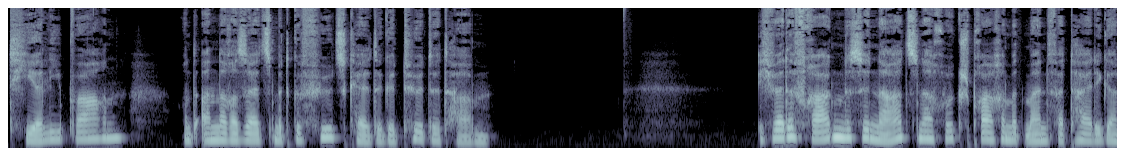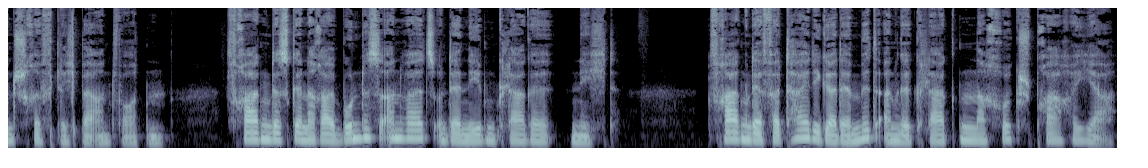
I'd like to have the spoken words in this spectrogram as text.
tierlieb waren und andererseits mit Gefühlskälte getötet haben. Ich werde Fragen des Senats nach Rücksprache mit meinen Verteidigern schriftlich beantworten. Fragen des Generalbundesanwalts und der Nebenklage nicht. Fragen der Verteidiger der Mitangeklagten nach Rücksprache ja.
